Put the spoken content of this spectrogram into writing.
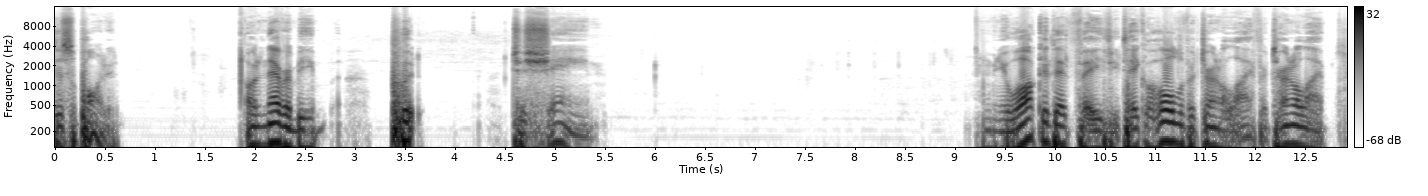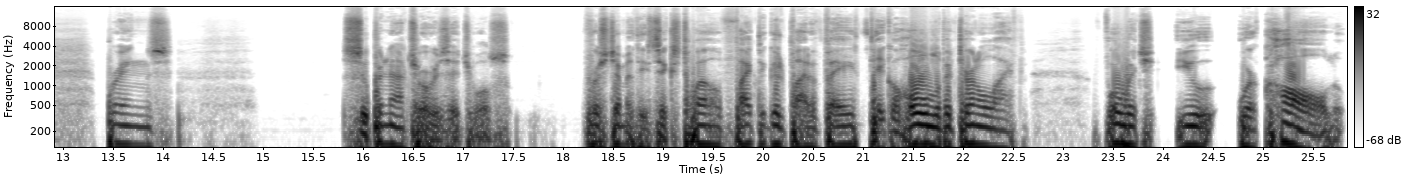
disappointed or never be put to shame. And when you walk in that faith, you take a hold of eternal life. Eternal life brings supernatural residuals. 1 Timothy 6:12 Fight the good fight of faith, take a hold of eternal life for which you were called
